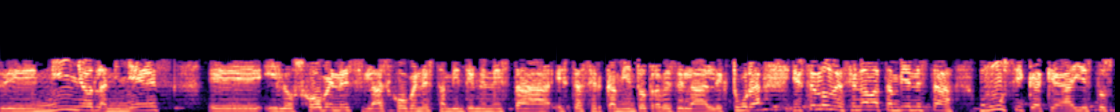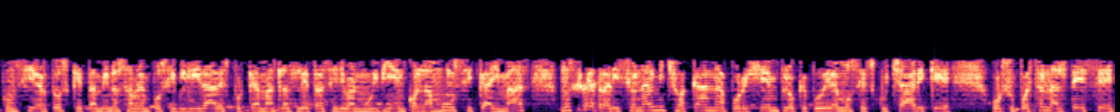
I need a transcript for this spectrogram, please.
eh, niños, la niñez eh, y los jóvenes y las jóvenes también tienen esta, este acercamiento a través de la lectura. Y usted nos mencionaba también esta música que hay, estos conciertos que también nos abren posibilidades, porque además las letras se llevan muy bien con la música y más. Música tradicional michoacana, por ejemplo, que pudiéramos escuchar y que, por supuesto, enaltece,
